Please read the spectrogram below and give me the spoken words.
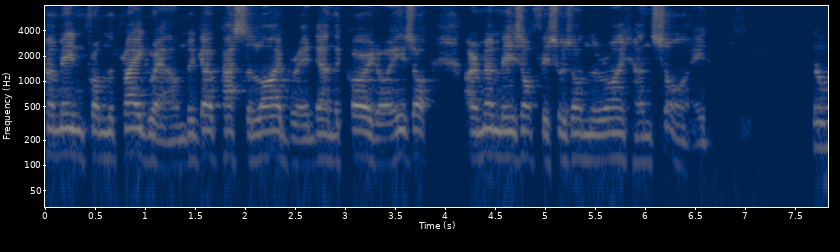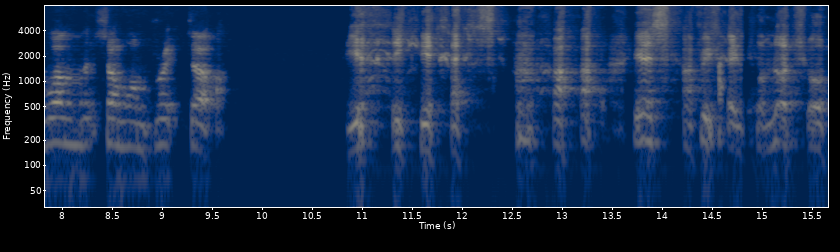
come in from the playground and go past the library and down the corridor. He's, I remember his office was on the right hand side. The one that someone bricked up. Yeah, yes. yes, Happy I'm not sure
